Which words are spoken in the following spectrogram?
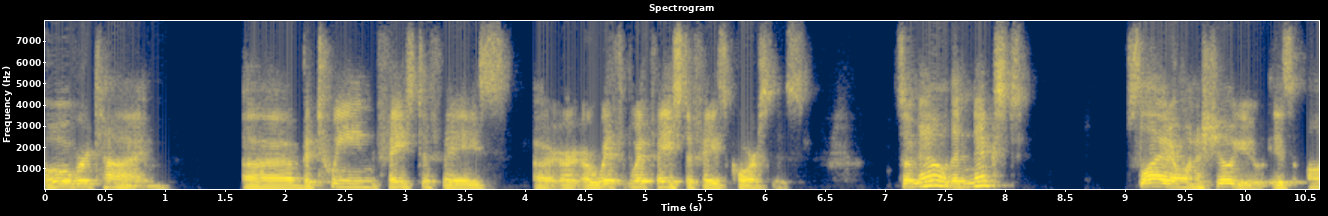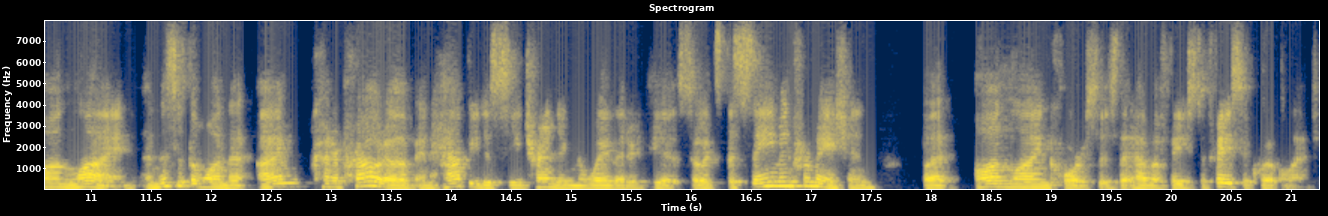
over time uh, between face-to-face -face, or, or, with with face-to-face -face courses. So now the next slide I want to show you is online, and this is the one that I'm kind of proud of and happy to see trending the way that it is. So it's the same information but online courses that have a face-to-face -face equivalent.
